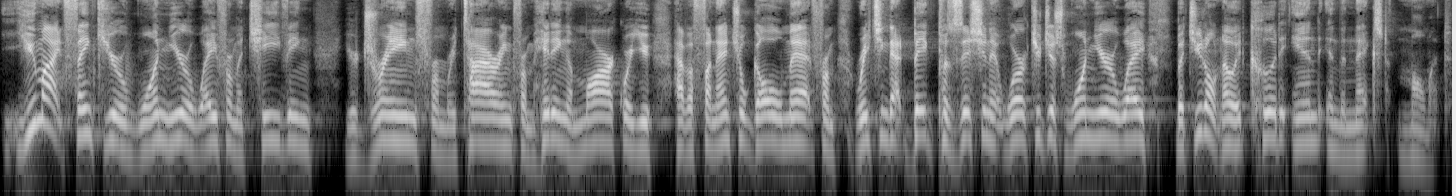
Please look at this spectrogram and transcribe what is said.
You might think you're one year away from achieving your dreams, from retiring, from hitting a mark where you have a financial goal met, from reaching that big position at work. You're just one year away, but you don't know it could end in the next moment.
